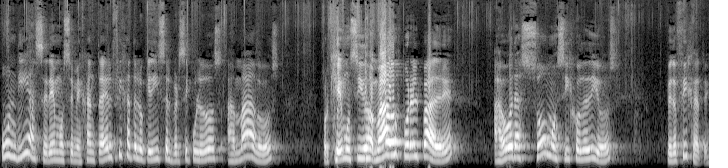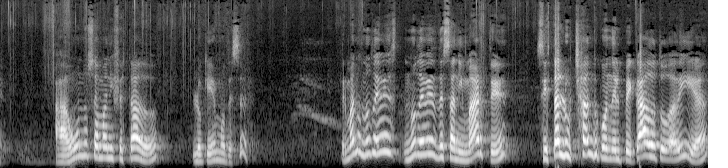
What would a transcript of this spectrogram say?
un día seremos semejantes a Él. Fíjate lo que dice el versículo 2, amados, porque hemos sido amados por el Padre, ahora somos hijos de Dios. Pero fíjate, aún no se ha manifestado lo que hemos de ser. Hermano, no debes, no debes desanimarte si estás luchando con el pecado todavía,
